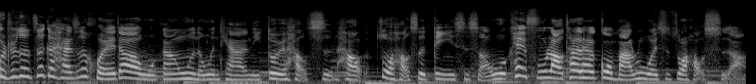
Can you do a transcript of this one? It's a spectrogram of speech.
我觉得这个还是回到我刚刚问的问题啊，你对于好事好做好事的定义是什么？我可以扶老太太过马路，我也是做好事啊。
